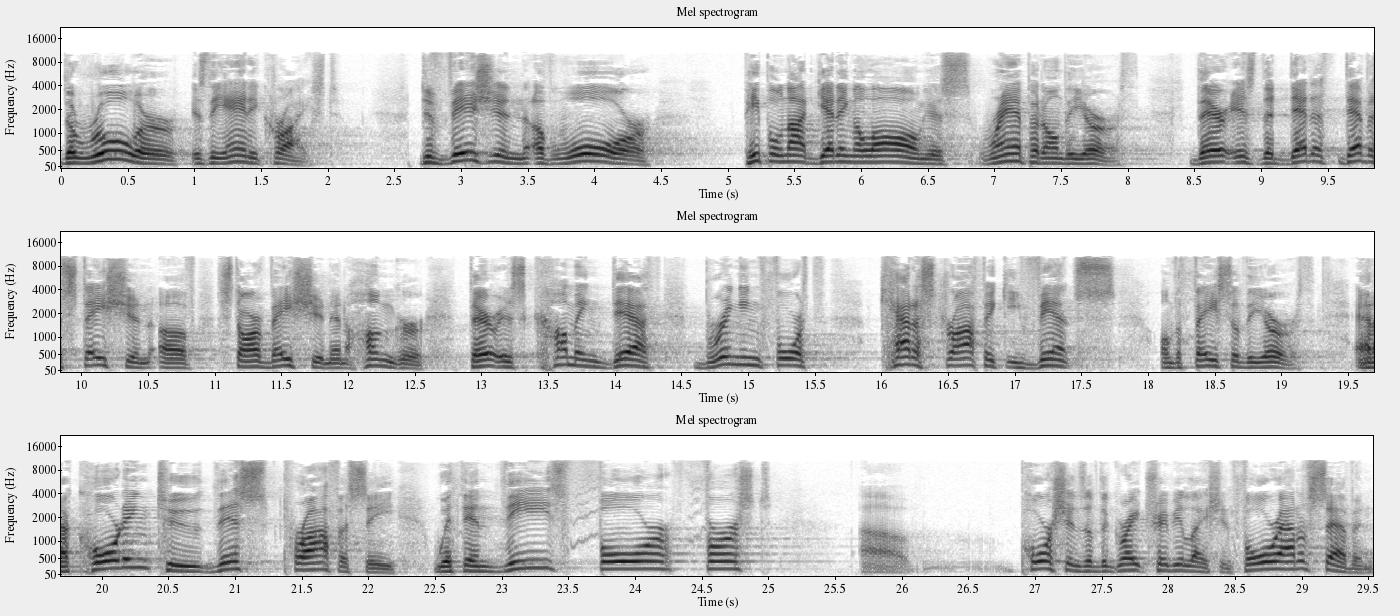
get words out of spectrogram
the ruler is the Antichrist. Division of war, people not getting along is rampant on the earth. There is the de- devastation of starvation and hunger. There is coming death, bringing forth catastrophic events on the face of the earth. And according to this prophecy, within these four first uh, portions of the Great Tribulation, four out of seven,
